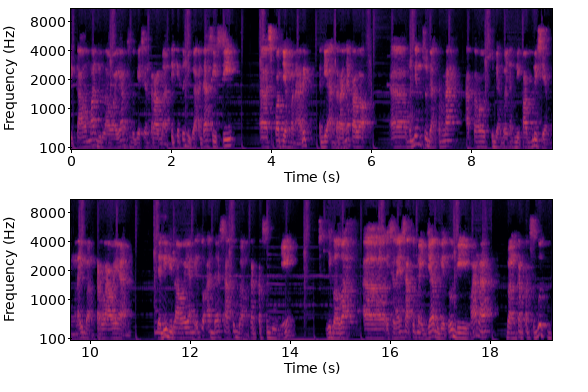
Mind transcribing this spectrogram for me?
di Kauman, di Lawayan sebagai sentral batik itu juga ada sisi uh, spot yang menarik. Di antaranya kalau uh, mungkin sudah pernah atau sudah banyak dipublish ya mengenai Bang Terlawayan. Jadi hmm. di Laweyan itu ada satu bunker tersembunyi di bawah uh, istilahnya satu meja begitu di mana bunker tersebut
